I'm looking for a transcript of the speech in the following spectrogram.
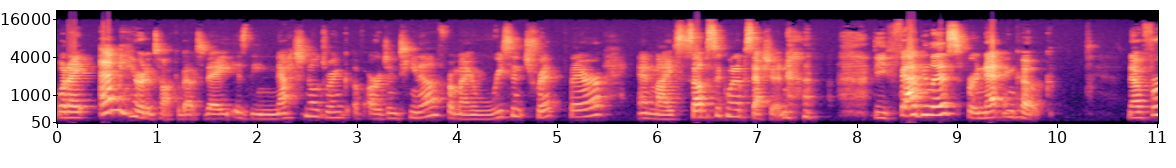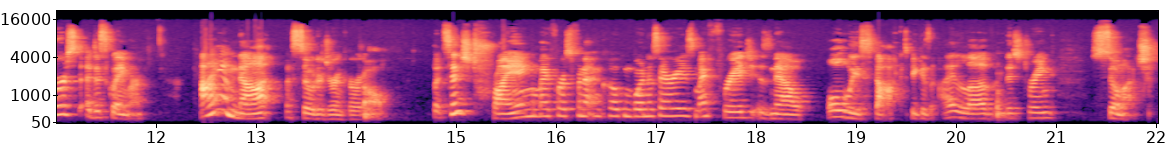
What I am here to talk about today is the national drink of Argentina from my recent trip there and my subsequent obsession, the fabulous Fernet and Coke. Now first, a disclaimer. I am not a soda drinker at all, but since trying my first Fernet and Coke in Buenos Aires, my fridge is now always stocked because I love this drink so much.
